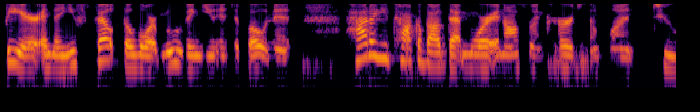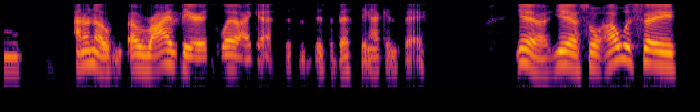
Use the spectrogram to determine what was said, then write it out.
fear and then you felt the lord moving you into boldness how do you talk about that more and also encourage someone to i don't know arrive there as well i guess this is, this is the best thing i can say yeah yeah so i would say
